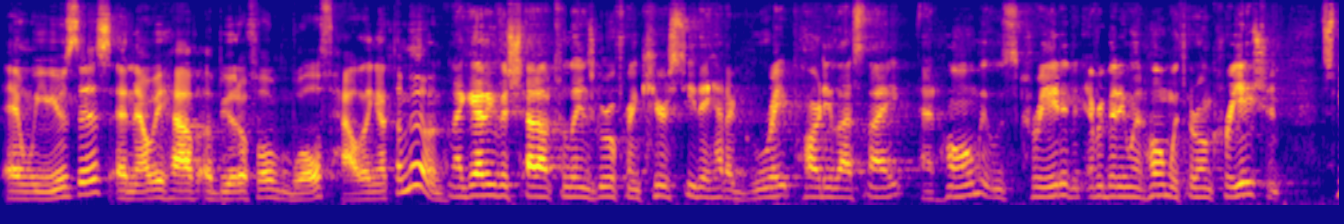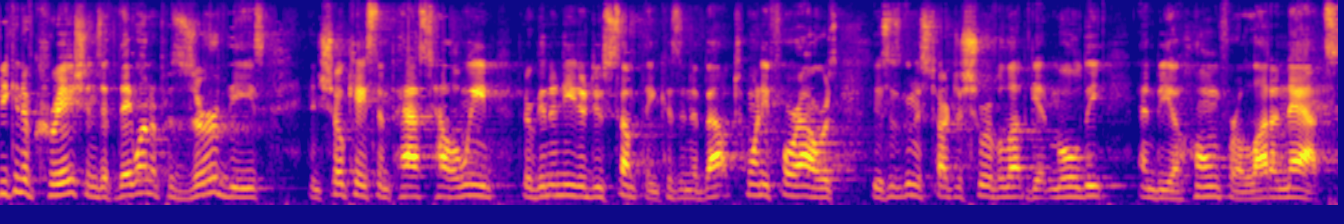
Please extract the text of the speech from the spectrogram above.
and we used this, and now we have a beautiful wolf howling at the moon. And I got to give a shout out to Lane's girlfriend, Kirsty. They had a great party last night at home. It was creative, and everybody went home with their own creation. Speaking of creations, if they want to preserve these and showcase them past Halloween, they're going to need to do something because in about 24 hours, this is going to start to shrivel up, get moldy, and be a home for a lot of gnats.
